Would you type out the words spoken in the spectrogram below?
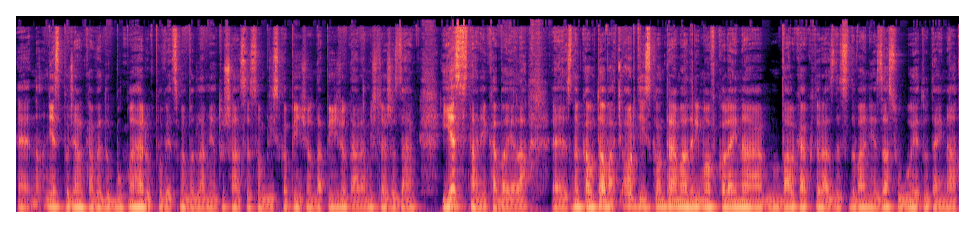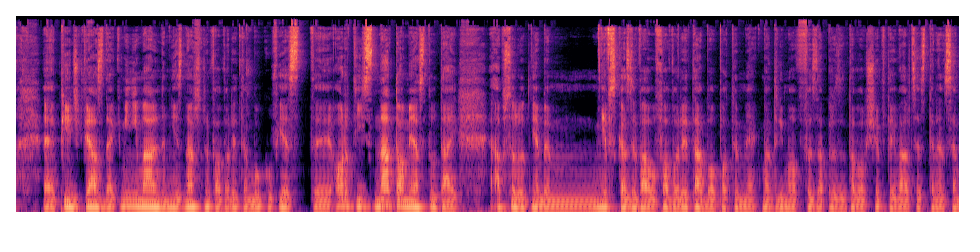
e, no, niespodzianka według bookmacherów, powiedzmy, bo dla mnie tu szanse są blisko 50 na 50, ale myślę, że Zhang jest w stanie Kabajela e, znokautować. Ortiz kontra Madrimov, kolejna walka, która zdecydowanie zasługuje tutaj na 5 gwiazdek. Minimalnym, nieznacznym faworytem booków jest e, Ortiz, natomiast tutaj absolutnie bym nie wskazywał faworyta, bo po tym jak Madrimov zaprezentował się w tej walce z Terencem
